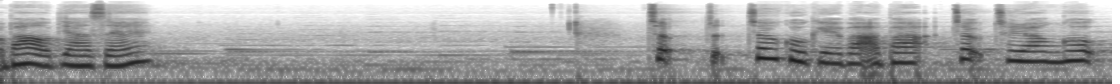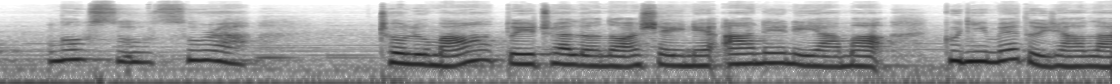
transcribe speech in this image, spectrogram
အဘကိုပြစမ်း။ကျုပ်ကျုပ်ကိုကဲပါအဘကျုပ်ခြေထောက်ငုတ်ငုတ်ဆူဆူရာထထိုလူမှာသွေးထွက်လွန်သောအရှိန်နဲ့အားနည်းနေရမှကုညီမဲ့သူရောက်လာ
